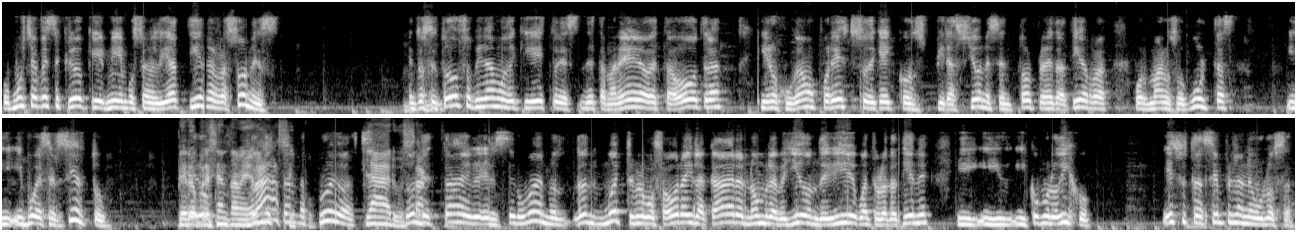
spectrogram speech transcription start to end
O muchas veces creo que mi emocionalidad tiene razones. Entonces todos opinamos de que esto es de esta manera o de esta otra y nos jugamos por eso de que hay conspiraciones en todo el planeta Tierra por manos ocultas y, puede ser cierto. Pero, preséntame ¿dónde están las pruebas? Claro, ¿Dónde está el, ser humano? ¿Dónde, muéstreme por favor ahí la cara, nombre, apellido, dónde vive, cuánta plata tiene y, y cómo lo dijo. Eso está siempre en la nebulosa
